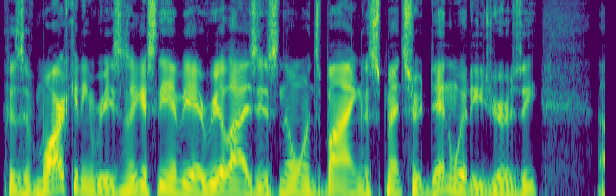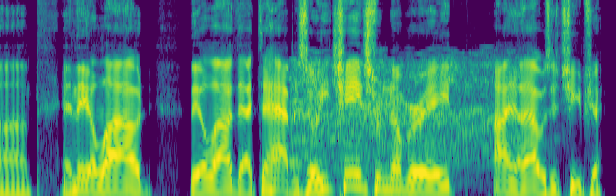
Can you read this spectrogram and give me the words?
because of marketing reasons. I guess the NBA realizes no one's buying a Spencer Dinwiddie jersey. Um, and they allowed they allowed that to happen. So he changed from number eight. I know that was a cheap shot.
